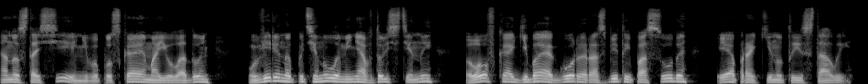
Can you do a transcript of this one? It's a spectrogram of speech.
Анастасия, не выпуская мою ладонь, уверенно потянула меня вдоль стены, ловко огибая горы разбитой посуды и опрокинутые столы.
